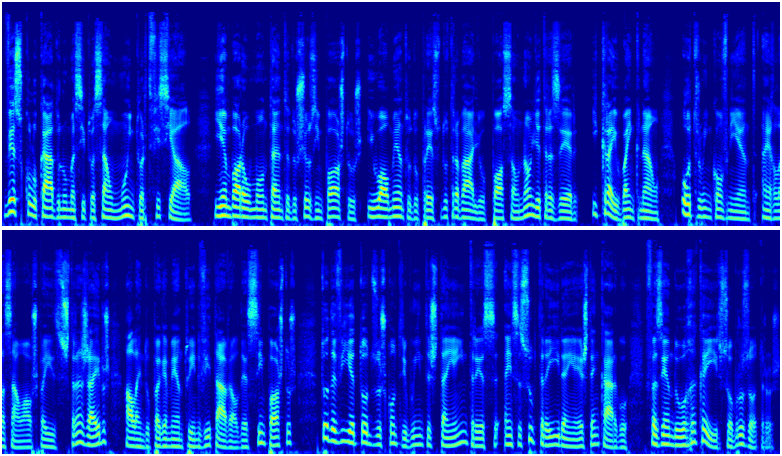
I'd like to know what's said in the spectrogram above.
vê-se colocado numa situação muito artificial, e embora o montante dos seus impostos e o aumento do preço do trabalho possam não lhe trazer, e creio bem que não, outro inconveniente em relação aos países estrangeiros, além do pagamento inevitável desses impostos, todavia todos os contribuintes têm interesse em se subtraírem a este encargo, fazendo-o recair sobre os outros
